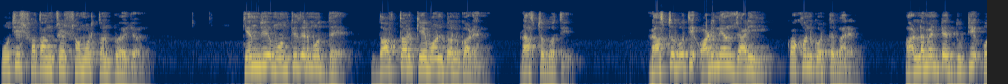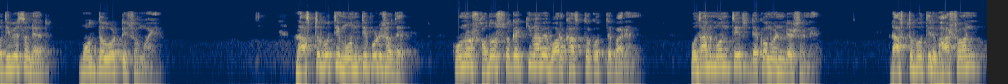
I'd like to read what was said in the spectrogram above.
পঁচিশ শতাংশের সমর্থন প্রয়োজন। কেন্দ্রীয় মন্ত্রীদের মধ্যে দফতর কে বন্টন করেন? রাষ্ট্রপতি। রাষ্ট্রপতি অর্ডিন্যান্স জারি কখন করতে পারেন? পার্লামেন্টের দুটি অধিবেশনের মধ্যবর্তী সময়ে। রাষ্ট্রপতি মন্ত্রিপরিষদের কোনো সদস্যকে কীভাবে বরখাস্ত করতে পারেন? প্রধানমন্ত্রীর রেকমেন্ডেশনে রাষ্ট্রপতির ভাষণ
